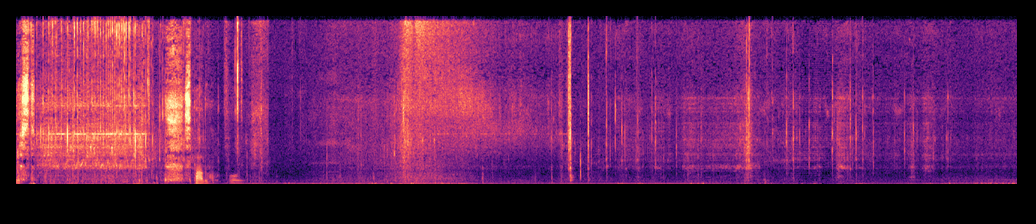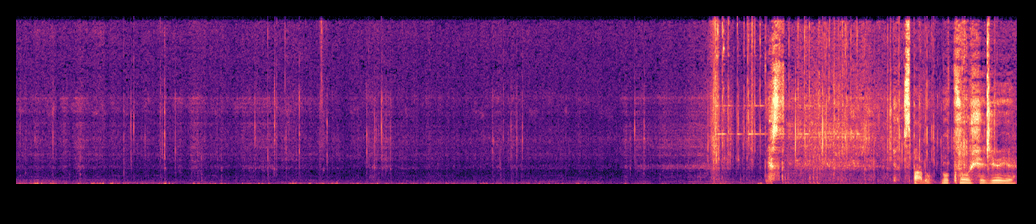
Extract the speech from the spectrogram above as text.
Jest. Spadł. Jest. Spadł. No co się dzieje?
